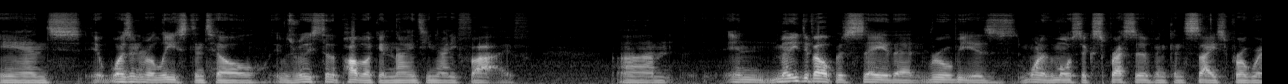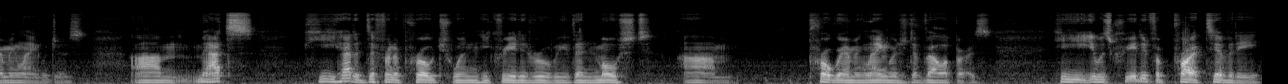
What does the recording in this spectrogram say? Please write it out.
and it wasn't released until it was released to the public in 1995 um, and many developers say that Ruby is one of the most expressive and concise programming languages um, Matz he had a different approach when he created Ruby than most um, programming language developers he it was created for productivity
